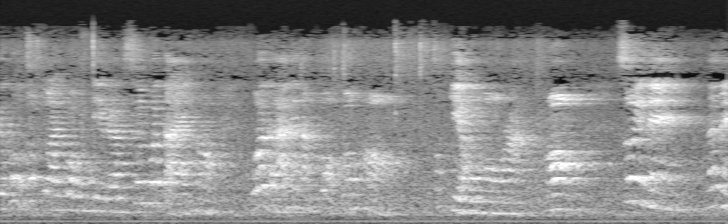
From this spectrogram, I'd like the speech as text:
又讲足大功德啦，所以我大吼，我就安尼人讲讲吼，足骄傲啦，吼，所以呢，咱的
